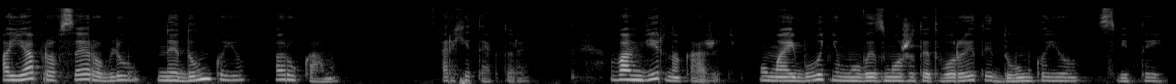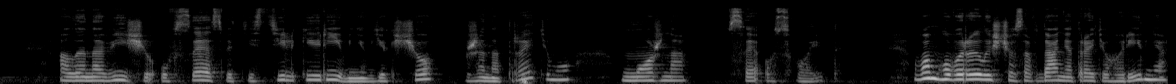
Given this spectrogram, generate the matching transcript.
а я про все роблю не думкою, а руками. Архітектори, вам вірно кажуть, у майбутньому ви зможете творити думкою світи. Але навіщо у Всесвіті стільки рівнів, якщо вже на третьому можна все освоїти? Вам говорили, що завдання третього рівня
